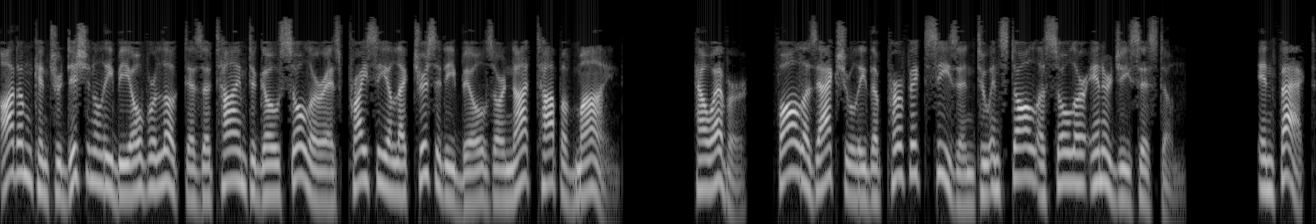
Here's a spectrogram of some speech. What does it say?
autumn can traditionally be overlooked as a time to go solar as pricey electricity bills are not top of mind. However, fall is actually the perfect season to install a solar energy system. In fact,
